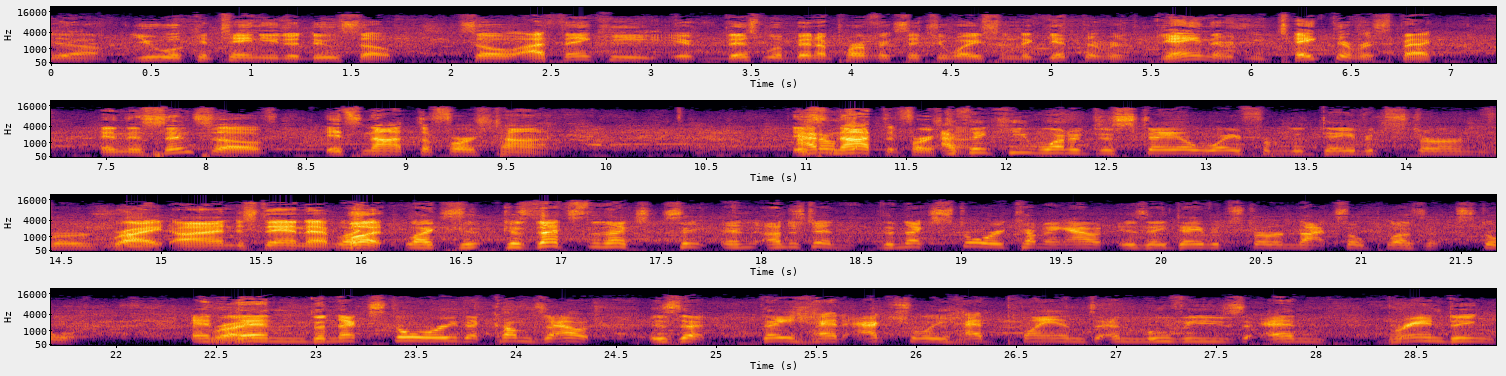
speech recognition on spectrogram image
Yeah. You will continue to do so. So I think he, if this would have been a perfect situation to get the gain the, and take the respect, in the sense of it's not the first time. It's not the first I think he wanted to stay away from the David Stern version. right. I understand that, Like, but like, because that's the next. See, and understand the next story coming out is a David Stern not so pleasant story, and Right. then the next story that comes out is that they had actually had plans and movies and branding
